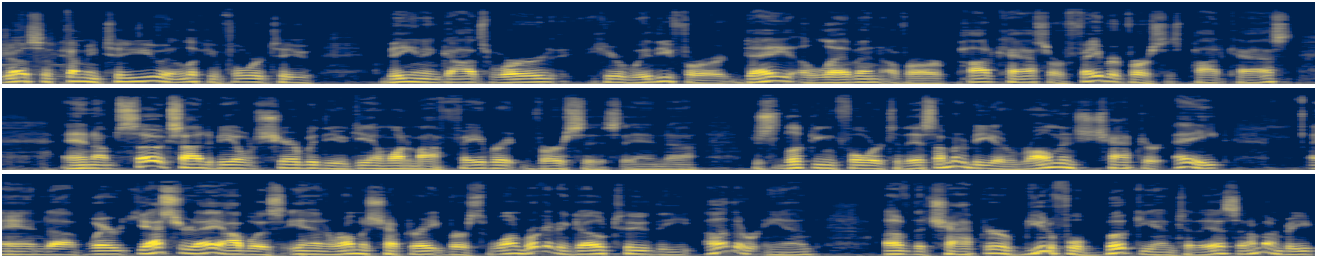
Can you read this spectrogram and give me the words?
Joseph coming to you and looking forward to being in God's Word here with you for day 11 of our podcast, our favorite verses podcast. And I'm so excited to be able to share with you again one of my favorite verses. And uh, just looking forward to this. I'm going to be in Romans chapter 8. And uh, where yesterday I was in Romans chapter 8, verse 1, we're going to go to the other end of the chapter, beautiful bookend to this. And I'm going to be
